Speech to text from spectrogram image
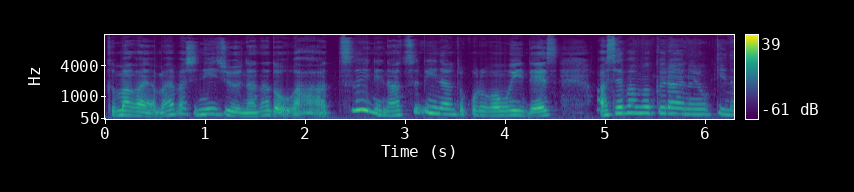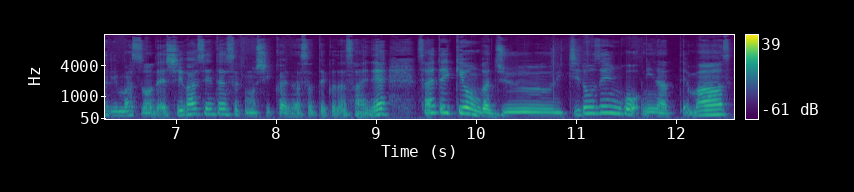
熊谷、前橋27度。わあ、暑いね。夏日になるところが多いです。汗ばむくらいの陽気になりますので、紫外線対策もしっかりなさってくださいね。最低気温が11度前後になってます。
